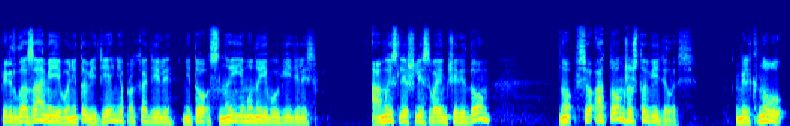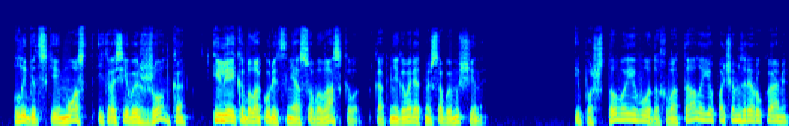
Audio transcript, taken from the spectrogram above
Перед глазами его не то видения проходили, не то сны ему наяву виделись, а мысли шли своим чередом, но все о том же, что виделось. Мелькнул Лыбецкий мост и красивая жонка — и Лейка Балакурец не особо ласково, как не говорят между собой мужчины. И по что воевода хватал ее почем зря руками.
